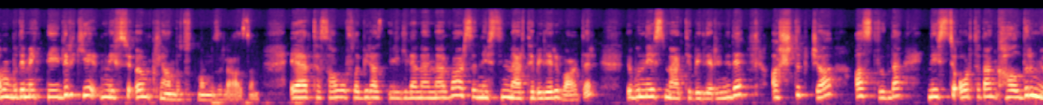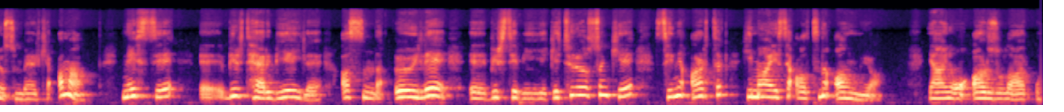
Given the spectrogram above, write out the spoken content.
Ama bu demek değildir ki nefsi ön planda tutmamız lazım. Eğer tasavvufla biraz ilgilenenler varsa nefsin mertebeleri vardır ve bu nefs mertebelerini de aştıkça aslında nefsi ortadan kaldırmıyorsun belki ama nefsi, bir terbiyeyle aslında öyle, bir seviyeye getiriyorsun ki seni artık himayesi altına almıyor. Yani o arzular, o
